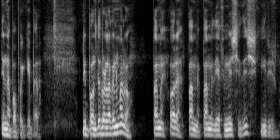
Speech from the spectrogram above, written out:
Τι να πω από εκεί πέρα. Λοιπόν, δεν προλαβαίνουμε άλλο. Πάμε, ωραία, πάμε. Πάμε διαφημίσεις ειδήσεις και γυρίζουμε.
